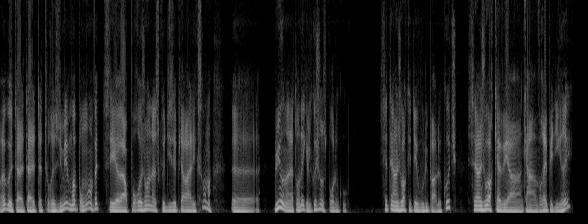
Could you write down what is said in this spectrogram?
Ouais, bah, t'as, t'as- t'as tout résumé. Moi, pour moi, en fait, c'est alors pour rejoindre à ce que disait Pierre-Alexandre, euh, lui, on en attendait quelque chose pour le coup. C'était un joueur qui était voulu par le coach. C'est un joueur qui avait un, qui a un vrai pédigré,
